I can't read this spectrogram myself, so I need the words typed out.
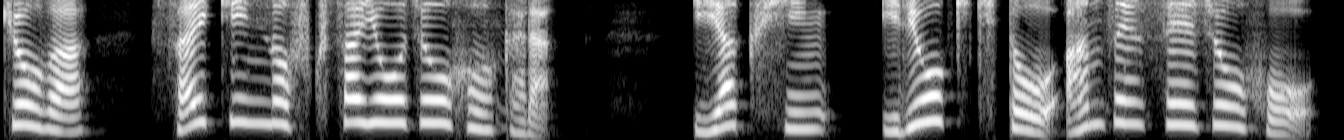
今日は最近の副作用情報から医薬品医療機器等安全性情報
